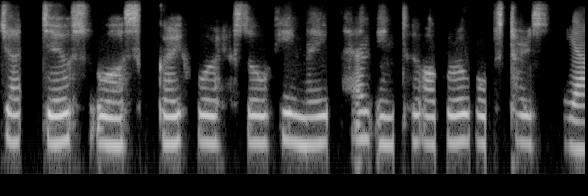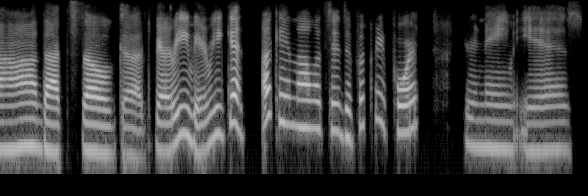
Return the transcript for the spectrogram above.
Je- Zeus was grateful, so he made Pan into a group of stars. Yeah, that's so good. Very, very good. Okay, now let's do the book report. Your name is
